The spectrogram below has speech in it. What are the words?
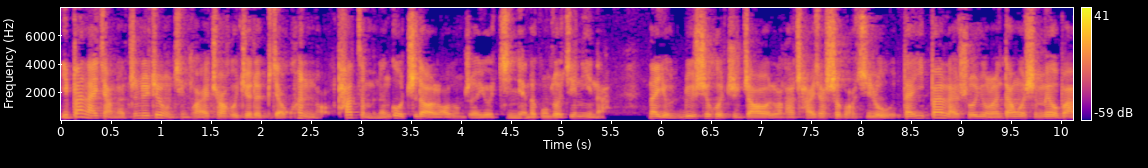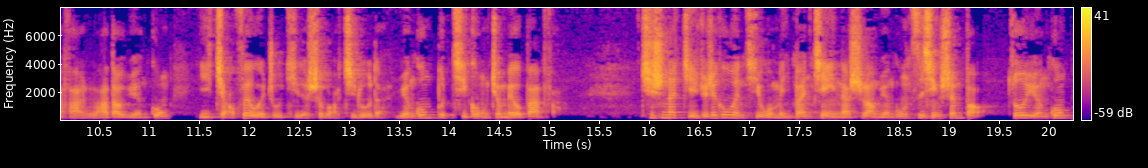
一般来讲呢，针对这种情况，HR 会觉得比较困扰。他怎么能够知道劳动者有几年的工作经历呢？那有律师会支招，让他查一下社保记录，但一般来说，用人单位是没有办法拿到员工以缴费为主体的社保记录的，员工不提供就没有办法。其实呢，解决这个问题，我们一般建议呢是让员工自行申报。作为员工，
